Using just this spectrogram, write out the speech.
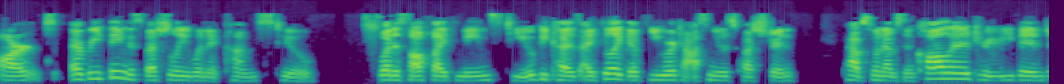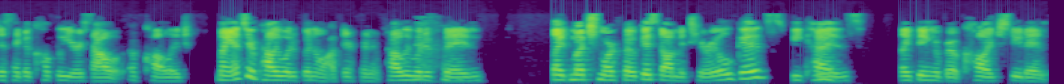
aren't everything, especially when it comes to what a soft life means to you. Because I feel like if you were to ask me this question, perhaps when I was in college or even just like a couple years out of college, my answer probably would have been a lot different. It probably would have been like much more focused on material goods because mm. like being a broke college student,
